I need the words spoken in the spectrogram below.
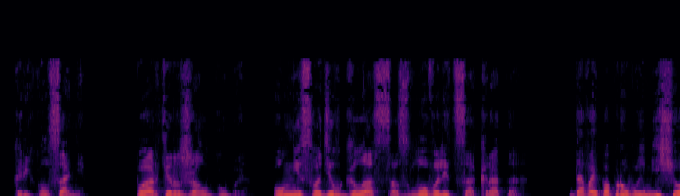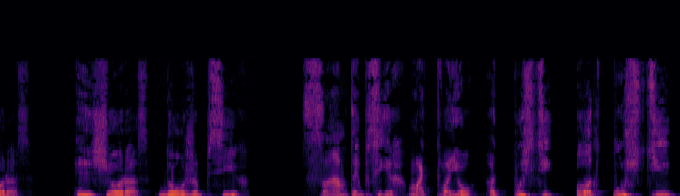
— крикнул Санни. Паркер сжал губы. Он не сводил глаз со злого лица крота. «Давай попробуем еще раз». «Еще раз? Да он же псих!» «Сам ты псих, мать твою! Отпусти! Отпусти!»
